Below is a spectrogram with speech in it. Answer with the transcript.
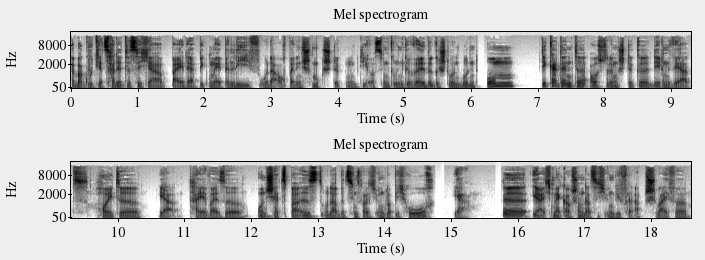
aber gut, jetzt handelt es sich ja bei der Big Maple Leaf oder auch bei den Schmuckstücken, die aus dem grünen Gewölbe gestohlen wurden, um dekadente Ausstellungsstücke, deren Wert heute ja teilweise unschätzbar ist oder beziehungsweise unglaublich hoch. Ja, äh, ja, ich merke auch schon, dass ich irgendwie voll abschweife.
